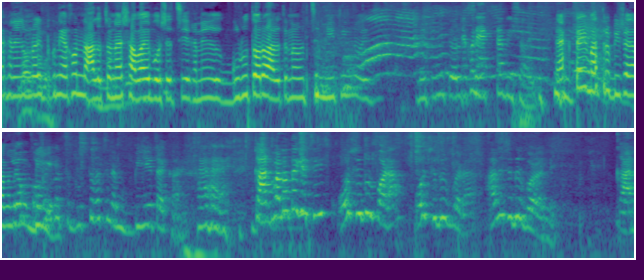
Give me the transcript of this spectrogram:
এখানে আমরা একটুখানি এখন আলোচনায় সবাই বসেছি। এখানে গুরুতর আলোচনা হচ্ছে মিটিং ওই মিটিং চলছে। এখন একটা বিষয়। একটাই মাত্র বিষয় আমাদের। বিয়ে বুঝতে পারছি না বিয়েটা কার? কার্ড বানাতে গেছি? ও সিঁদুর পড়া ও সিঁদুর পড়া আমি সিঁদুর পড়া নেই কার্ড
